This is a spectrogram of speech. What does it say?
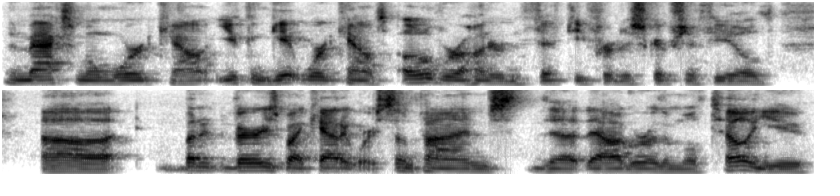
the maximum word count. You can get word counts over 150 for description field, uh, but it varies by category. Sometimes the, the, algorithm will tell you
